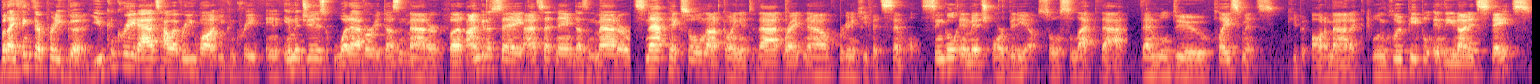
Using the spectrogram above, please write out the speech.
but I think they're pretty good. You can create ads however you want. You can create in images, whatever, it doesn't matter. But I'm gonna say ad set name doesn't matter. Snap pixel, not going into that right now. We're gonna keep it simple. Single image or video. So we'll select that. Then we'll do placements keep it automatic. We'll include people in the United States.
